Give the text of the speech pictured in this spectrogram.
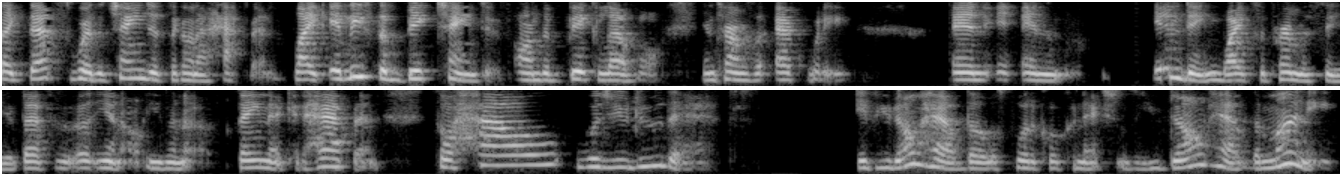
like that's where the changes are going to happen. Like at least the big changes on the big level in terms of equity and and ending white supremacy if that's uh, you know even a thing that could happen. So how would you do that if you don't have those political connections you don't have the money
